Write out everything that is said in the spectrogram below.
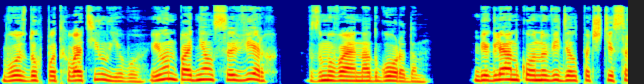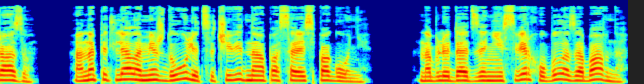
Воздух подхватил его, и он поднялся вверх, взмывая над городом. Беглянку он увидел почти сразу, она петляла между улиц, очевидно опасаясь погони. Наблюдать за ней сверху было забавно.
